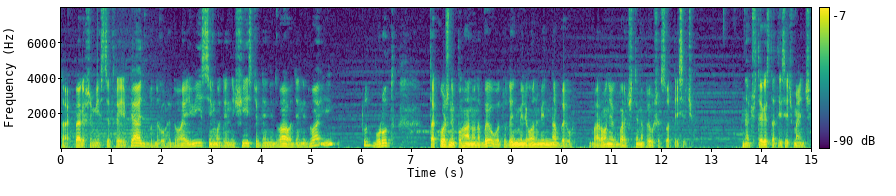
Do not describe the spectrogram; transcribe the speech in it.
Так, перше місце 3,5, друге 2,8, 1,6, 1,2, 1,2 і тут Бурут також непогано набив. От 1 мільйон він набив. Барон, як бачите, набив 600 тисяч на 400 тисяч менше.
